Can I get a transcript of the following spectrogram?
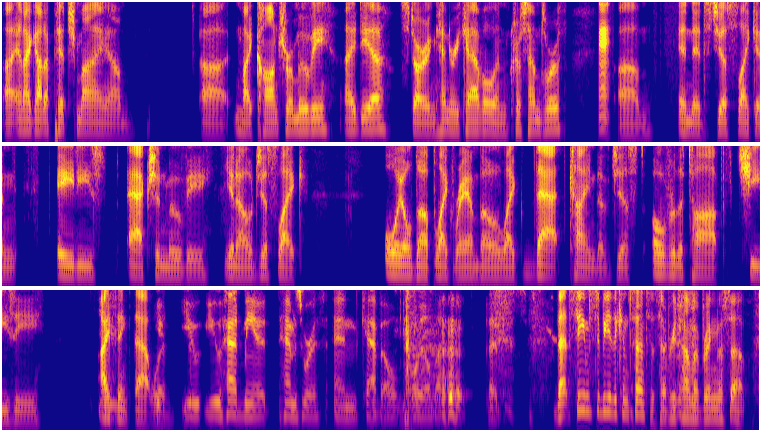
Uh, and I got to pitch my um, uh, my Contra movie idea starring Henry Cavill and Chris Hemsworth. Hmm. Um, and it's just like an 80s action movie, you know, just like oiled up like Rambo, like that kind of just over the top, cheesy. I think that would. you you had me at Hemsworth and Cavill oiled up. That's that seems to be the consensus every time I bring this up.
